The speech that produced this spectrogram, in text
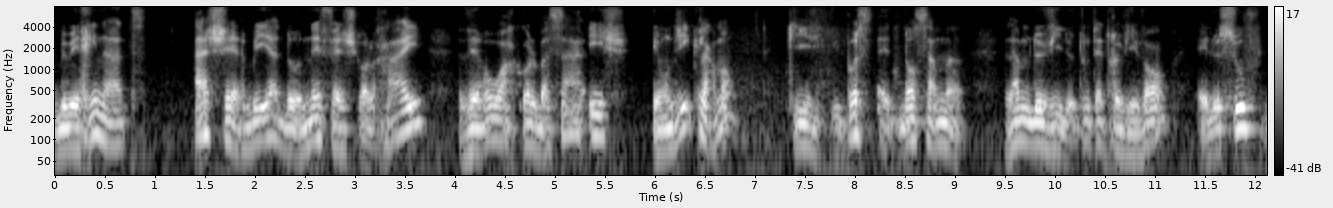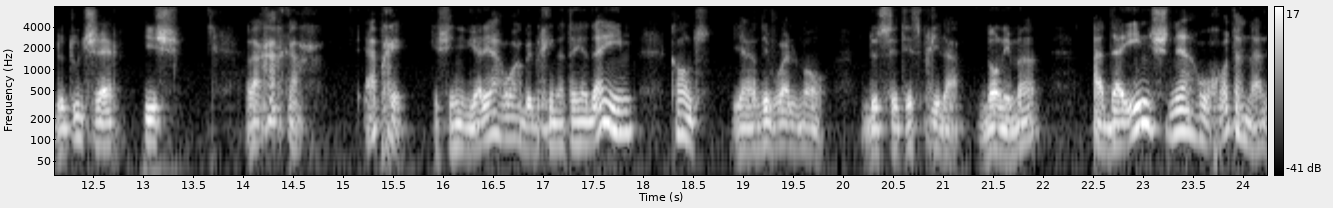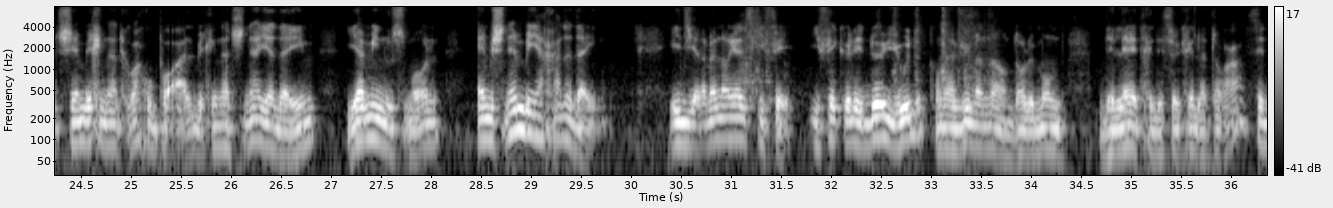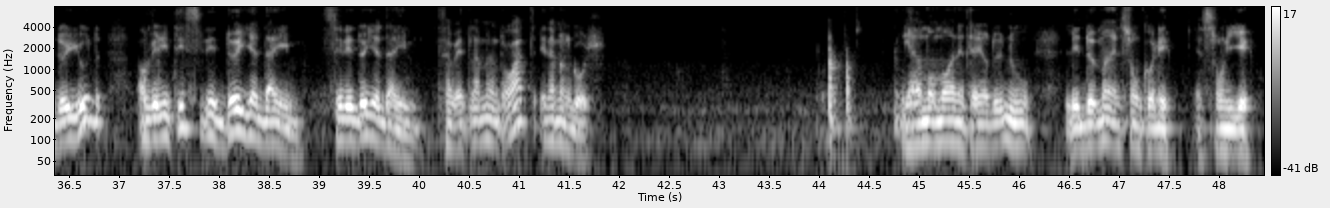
Bebechinat, Asher Biyado Nefesh Kol Chai, Kol Basar Ish. Et on dit clairement qu'il possède dans sa main l'âme de vie de tout être vivant et le souffle de toute chair Ish. Et après, quand il y a un dévoilement de cet esprit-là dans les mains, Il dit, alors maintenant, regardez ce qu'il fait. Il fait que les deux Yud, qu'on a vu maintenant dans le monde des lettres et des secrets de la Torah, ces deux Yud, en vérité, c'est les deux Yadaim. C'est les deux Yadaim. Ça va être la main droite et la main gauche. Il y a un moment à l'intérieur de nous, les deux mains, elles sont collées, elles sont liées.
